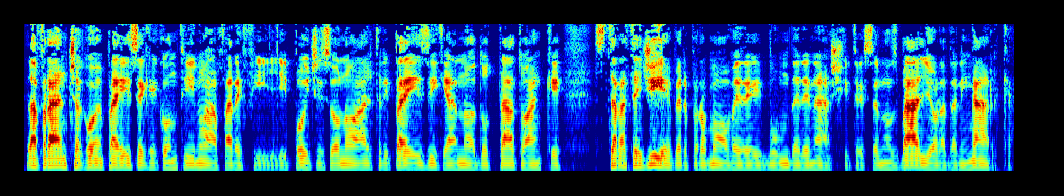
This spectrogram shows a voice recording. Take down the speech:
la Francia come paese che continua a fare figli, poi ci sono altri paesi che hanno adottato anche strategie per promuovere il boom delle nascite, se non sbaglio la Danimarca.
